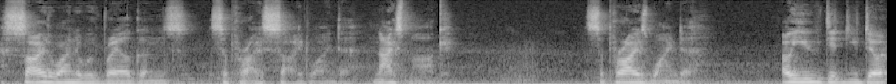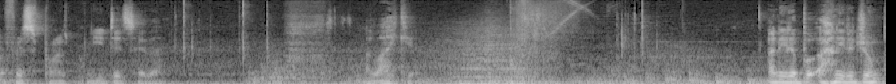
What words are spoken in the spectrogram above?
A Sidewinder with railguns. Surprise Sidewinder. Nice mark. Surprise Winder. Oh, you did. You don't for a surprise. You did say that. I like it. I need a I need a jump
